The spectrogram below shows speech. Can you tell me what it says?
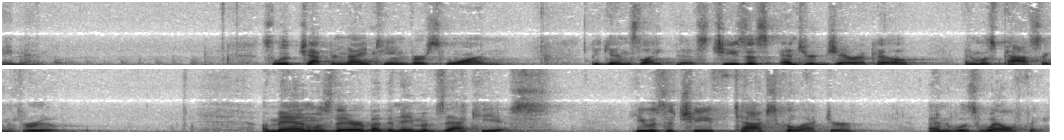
amen. So, Luke chapter 19, verse 1 begins like this Jesus entered Jericho and was passing through. A man was there by the name of Zacchaeus. He was a chief tax collector and was wealthy.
